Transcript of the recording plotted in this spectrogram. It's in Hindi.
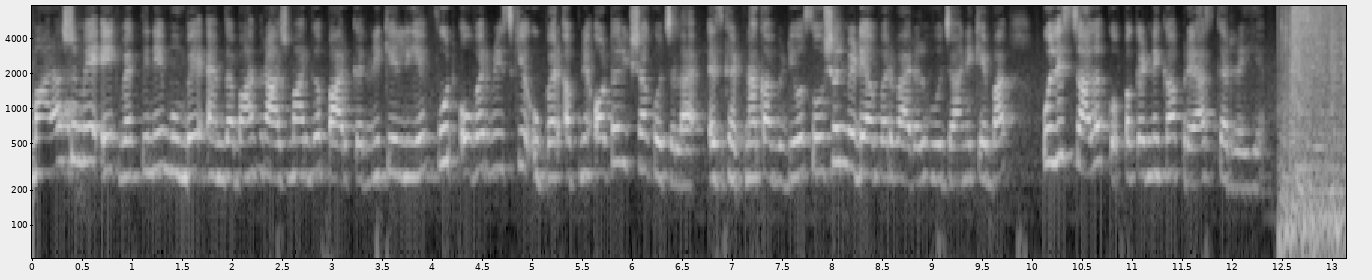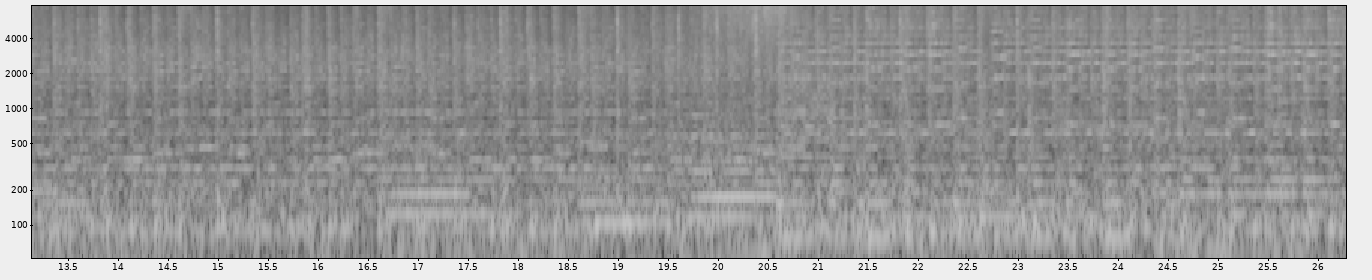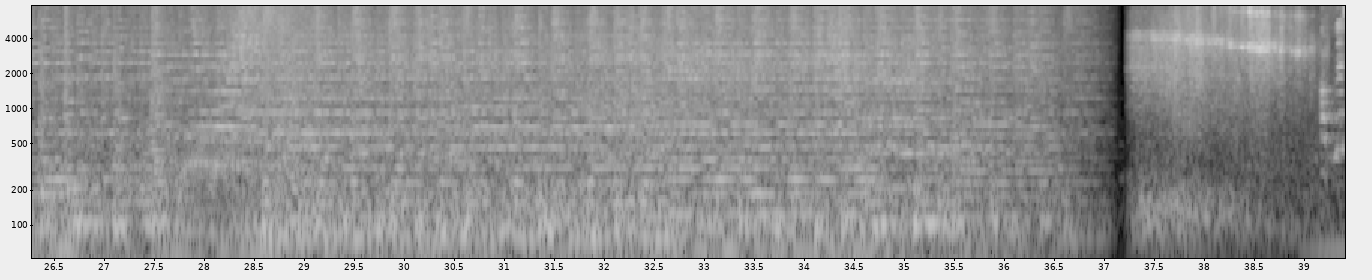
महाराष्ट्र में एक व्यक्ति ने मुंबई अहमदाबाद राजमार्ग पार करने के लिए फुट ओवरब्रिज के ऊपर अपने ऑटो रिक्शा को चलाया। इस घटना का वीडियो सोशल मीडिया पर वायरल हो जाने के बाद पुलिस चालक को पकड़ने का प्रयास कर रही है।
